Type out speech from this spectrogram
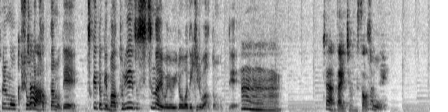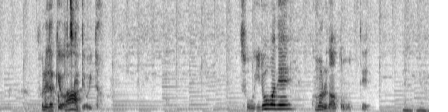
それもオプションで買ったので、つけとけば、うんとりあえず室内の移動はできるわと思って。うんうんうん。じゃあ大丈夫そうだね。。それだけはつけておいた。そう、移動はね、困るなと思って。うんうん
